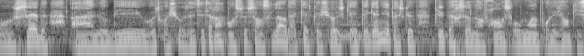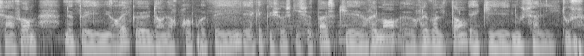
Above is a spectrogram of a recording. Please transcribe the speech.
on cède à un lobby ou autre chose, etc. En ce sens-là, il y a quelque chose qui a été gagné, parce que plus personne en France, au moins pour les gens qui s'informent, ne peut ignorer que dans leur propre pays, il y a quelque chose qui se passe qui est vraiment euh, révoltant et qui nous salit tous.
